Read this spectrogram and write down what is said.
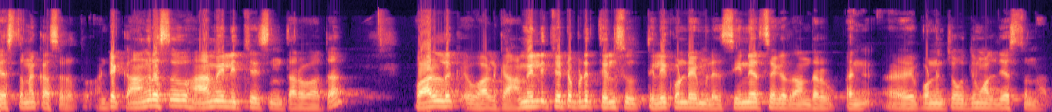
చేస్తున్న కసరత్తు. అంటే కాంగ్రెస్ హామీలు ఇచ్చేసిన తర్వాత వాళ్ళకి వాళ్ళకి హామీలు ఇచ్చేటప్పుడు తెలుసు తెలియకుండా ఏం లేదు. సీనియర్సే కదా అందరూ పని ఎప్పటి నుంచో ఉద్యమాలు చేస్తున్నారు.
